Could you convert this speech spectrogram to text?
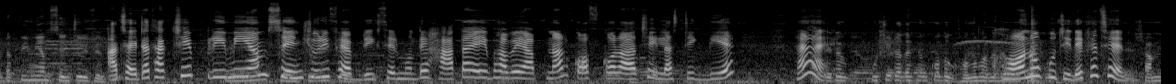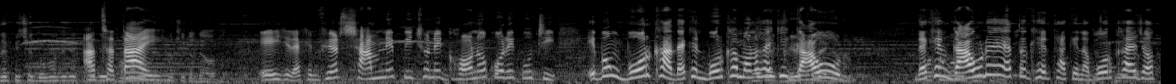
এটা প্রিমিয়াম সেঞ্চুরি ফেব্রিক আচ্ছা এটা থাকছে প্রিমিয়াম সেঞ্চুরি Century ফ্যাব্রিক্সের মধ্যে। হাতা এভাবে আপনার কফ করা আছে ইলাস্টিক দিয়ে। হ্যাঁ? এটা কুচিটা দেখেন কত ঘন ভাবে ঘন কুচি দেখেছেন? সামনে পিছে দোনো দিকে আচ্ছা, তাই? কুচিটা দেওয়া এই যে দেখেন ফিয়ার সামনে পিছনে ঘন করে কুচি এবং বোরখা। দেখেন বোরখা মনে হয় কি গাউন। দেখেন গাউনে এত ঘের থাকে না বোরখায় যত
